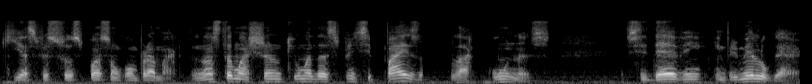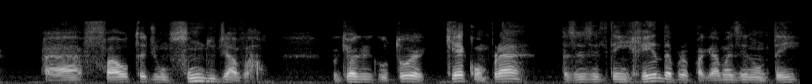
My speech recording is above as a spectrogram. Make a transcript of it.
que as pessoas possam comprar máquinas. Nós estamos achando que uma das principais lacunas se devem, em primeiro lugar, à falta de um fundo de aval. Porque o agricultor quer comprar, às vezes ele tem renda para pagar, mas ele não tem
